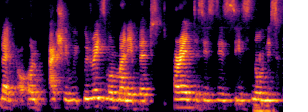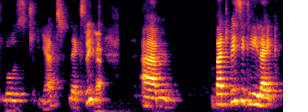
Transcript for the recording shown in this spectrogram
like on actually we, we raise more money, but parentheses, this is non-disclosed yet next week. Yeah. Um, but basically, like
